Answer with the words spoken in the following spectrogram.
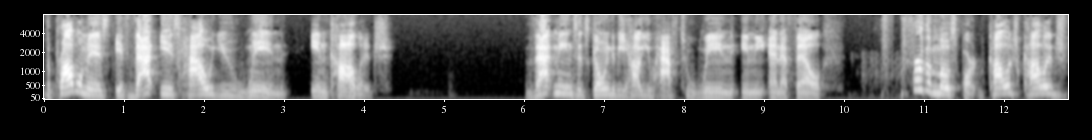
the problem is if that is how you win in college that means it's going to be how you have to win in the NFL for the most part. College college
